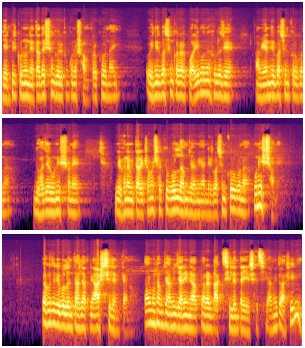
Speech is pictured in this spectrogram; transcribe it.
বিএনপির কোনো নেতাদের সঙ্গে ওইরকম কোনো সম্পর্কও নাই। ওই নির্বাচন করার পরেই মনে হলো যে আমি আর নির্বাচন করব না। দু হাজার উনিশ সনে যখন আমি তারেক রহমান সাহেবকে বললাম যে আমি আর নির্বাচন করব না, উনিশ সনে। তখন তিনি বললেন, তাহলে আপনি আসছিলেন কেন? তাই বললাম যে, আমি জানি না, আপনারা ডাকছিলেন তাই এসেছি। আমি তো আসিনি।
